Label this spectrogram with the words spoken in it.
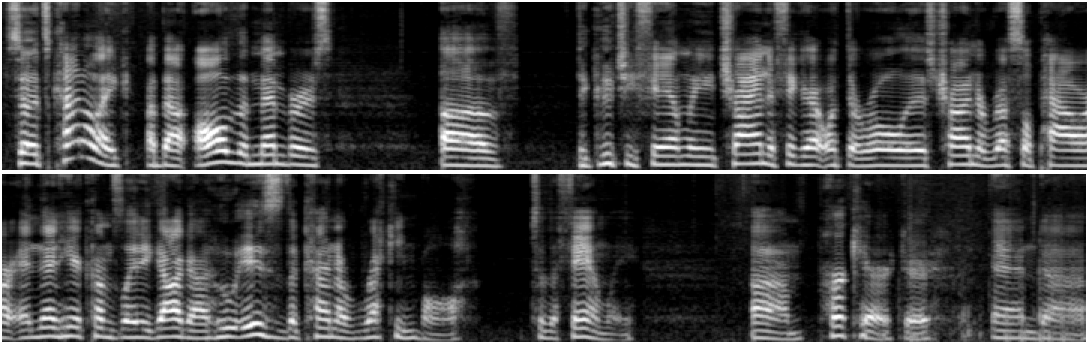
So it's kind of like about all the members of the Gucci family, trying to figure out what their role is, trying to wrestle power, and then here comes Lady Gaga, who is the kind of wrecking ball to the family. Um, her character, and uh,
